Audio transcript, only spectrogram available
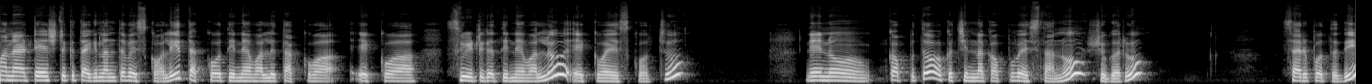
మన టేస్ట్కి తగినంత వేసుకోవాలి. తక్కువ తినేవాళ్ళు తక్కువ ఎక్కువ స్వీట్గా తినేవాళ్ళు ఎక్కువ వేసుకోవచ్చు. నేను కప్పుతో ఒక చిన్న కప్పు వేస్తాను షుగరు. సరిపోతుంది?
